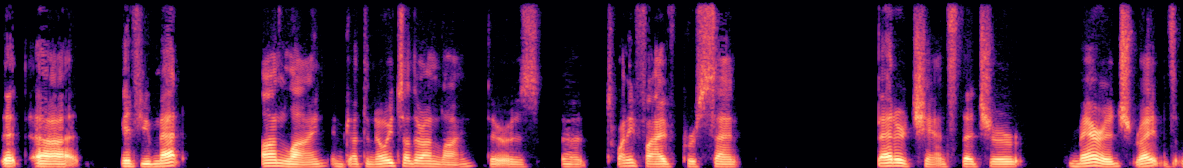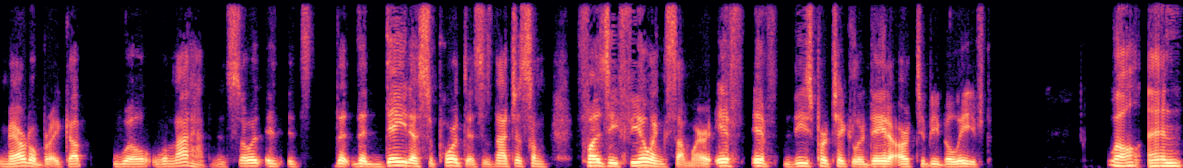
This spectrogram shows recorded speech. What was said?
that uh, if you met online and got to know each other online, there is a 25% better chance that your marriage, right, marital breakup will will not happen. And so it, it's the, the data support this. It's not just some fuzzy feeling somewhere. If if these particular data are to be believed. Well, and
